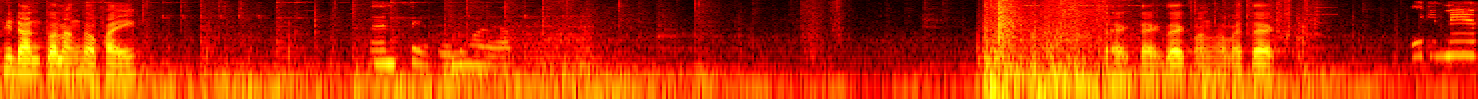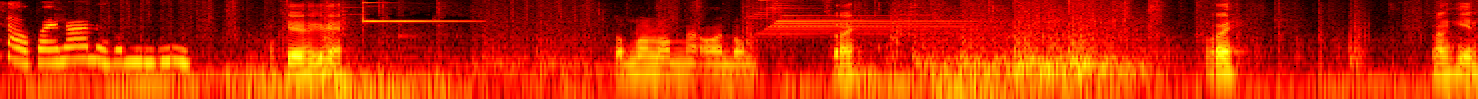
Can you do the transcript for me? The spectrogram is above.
พี่ดันตัวหลังเสาไฟเองนั่นเสร็จไปหมดแล้วแตกแตกแตกหลังเสาไฟแตกเฮ้ยนี่เสาไฟหน้าหนูก็มีโอเคโอเคล้มล้มล้มนะออนล้มสวยเฮ้ยหลังหิน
